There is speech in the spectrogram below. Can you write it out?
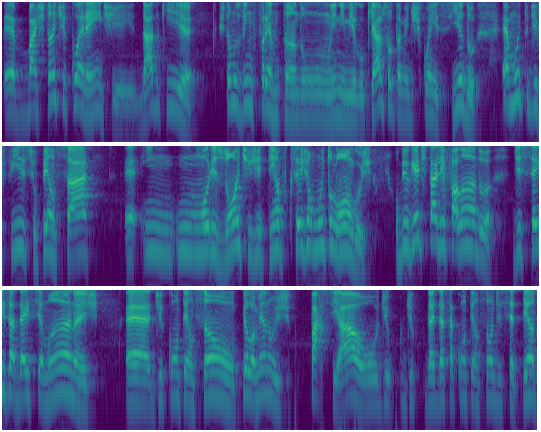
é bastante coerente, dado que estamos enfrentando um inimigo que é absolutamente desconhecido, é muito difícil pensar é, em, em horizontes de tempo que sejam muito longos. O Bill Gates está ali falando de seis a dez semanas é, de contenção, pelo menos parcial, ou de, de, dessa contenção de 70%,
